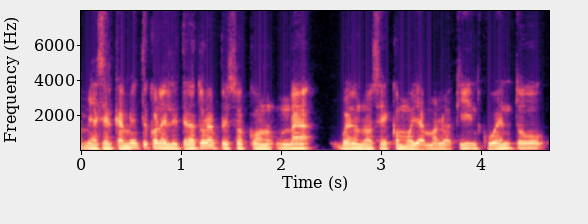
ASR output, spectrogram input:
mi acercamiento con la literatura empezó con una, bueno, no sé cómo llamarlo aquí, cuento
